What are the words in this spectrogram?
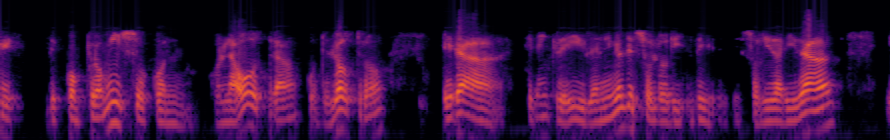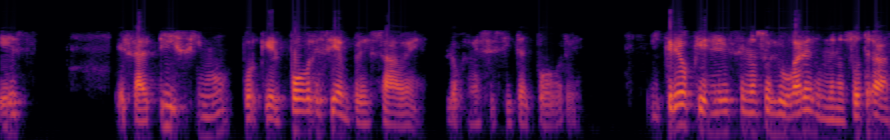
de, compromiso con, con, la otra, con el otro, era, era increíble. El nivel de, de solidaridad es, es altísimo porque el pobre siempre sabe lo que necesita el pobre. Y creo que es en esos lugares donde nosotras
